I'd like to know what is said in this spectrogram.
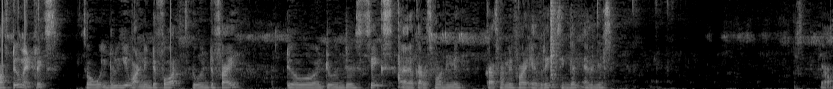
of two matrix. So it will give 1 into 4 2 into 5 2, 2 into 6 uh, correspondingly correspondingly for every single elements yeah.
